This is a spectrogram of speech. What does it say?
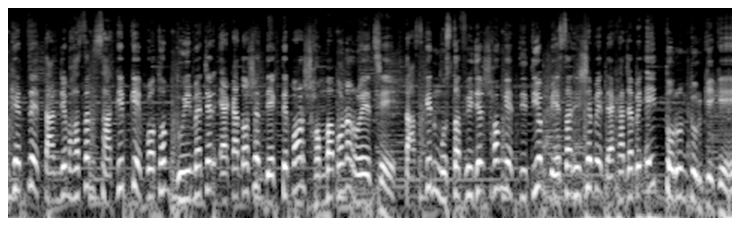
এক্ষেত্রে তানজিম হাসান সাকিবকে প্রথম দুই ম্যাচের একাদশে দেখতে পাওয়ার সম্ভাবনা রয়েছে। তাসকিন মুস্তাফিজের সঙ্গে তৃতীয় পেসার হিসেবে দেখা যাবে এই তরুণ তুর্কিকে।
